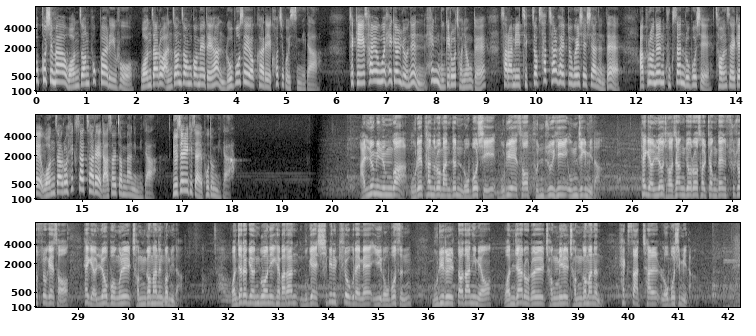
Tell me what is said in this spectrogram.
후쿠시마 원전 폭발 이후 원자로 안전 점검에 대한 로봇의 역할이 커지고 있습니다. 특히 사용 후 해결료는 핵무기로 전용돼 사람이 직접 사찰 활동을 실시하는데 앞으로는 국산 로봇이 전 세계 원자로 핵 사찰에 나설 전망입니다. 류재일 기자의 보도입니다. 알루미늄과 우레탄으로 만든 로봇이 물 위에서 분주히 움직입니다. 핵연료 저장조로 설정된 수조 속에서 핵연료봉을 점검하는 겁니다. 원자력 연구원이 개발한 무게 11kg의 이 로봇은 물 위를 떠다니며 원자로를 정밀 점검하는 핵사찰 로봇입니다.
